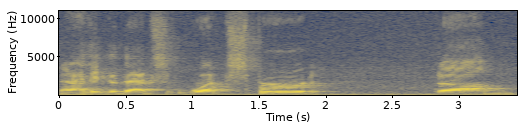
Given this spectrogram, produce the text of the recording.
And I think that that's what spurred um,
